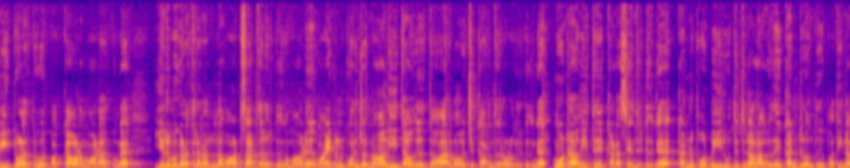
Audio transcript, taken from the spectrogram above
வீட்டு வளர்ப்புக்கு ஒரு பக்காவான மாடாக இருக்குங்க. எலும்பு கணத்தில் நல்ல வாட்டர் சாட்டத்தில் இருக்குதுங்க மாடு. வாங்கிட்டு வந்து குறைஞ்ச ஒரு நாலு ஈத்தாவது தாராளமாக வச்சு கறந்துக்கிற அளவுக்கு இருக்குதுங்க. மூன்றாவது ஈத்து கடை சேர்ந்துருக்குதுங்க. கண்ணு போட்டு இருபத்தஞ்சு நாள் ஆகுது. கன்று வந்து பார்த்திங்கன்னா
